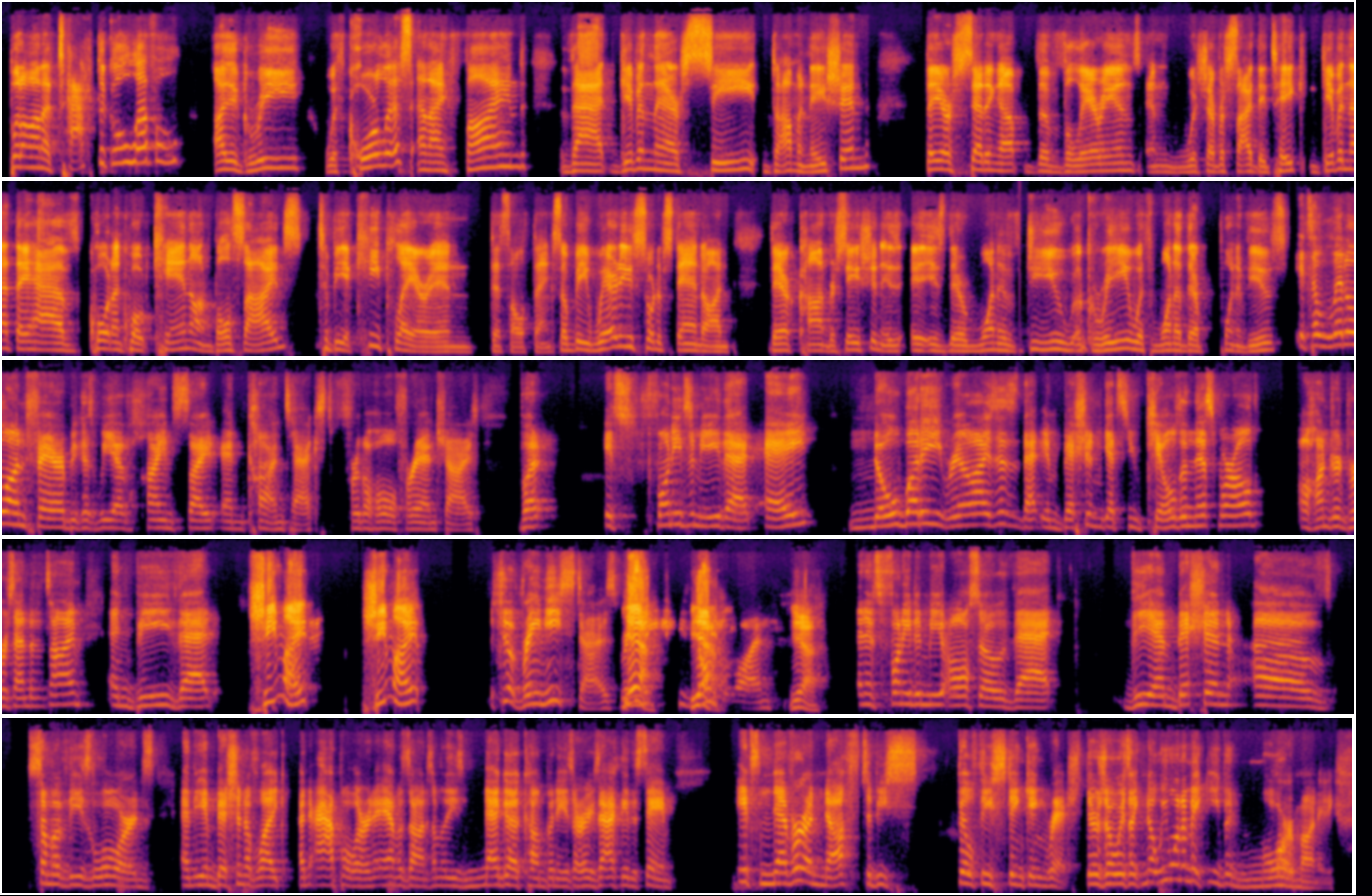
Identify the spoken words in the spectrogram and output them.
but on a tactical level, I agree with Corlys, and I find that given their sea domination, they are setting up the Velaryons and whichever side they take, given that they have quote unquote kin on both sides, to be a key player in this whole thing. So, B, where do you sort of stand on their conversation? Is is there one of do you agree with one of their point of views? It's a little unfair because we have hindsight and context for the whole franchise. But it's funny to me that A, nobody realizes that ambition gets you killed in this world 100% of the time. And B, that She might. She might. know, Rhaenys does. Yeah, yeah. one. Yeah. And it's funny to me also that the ambition of some of these lords and the ambition of like an Apple or an Amazon, some of these mega companies are exactly the same. It's never enough to be filthy, stinking rich. There's always like, no, we want to make even more money.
